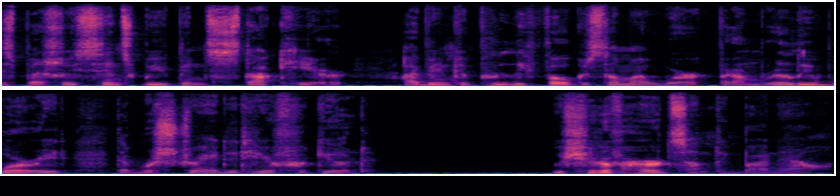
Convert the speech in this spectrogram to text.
especially since we've been stuck here. I've been completely focused on my work, but I'm really worried that we're stranded here for good. We should have heard something by now.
